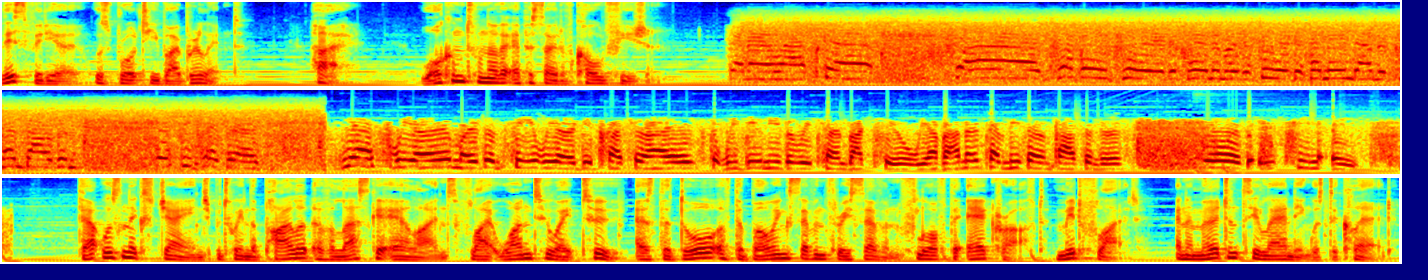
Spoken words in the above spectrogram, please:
This video was brought to you by Brilliant. Hi, welcome to another episode of Cold Fusion. Center Alaska, uh, trouble declare an emergency. We're descending down to 10,000. 50 pressurized. Yes, we are emergency. We are depressurized. We do need to return back to. We have 177 passengers. Fuel is 18.8. That was an exchange between the pilot of Alaska Airlines Flight 1282 as the door of the Boeing 737 flew off the aircraft mid flight. An emergency landing was declared.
